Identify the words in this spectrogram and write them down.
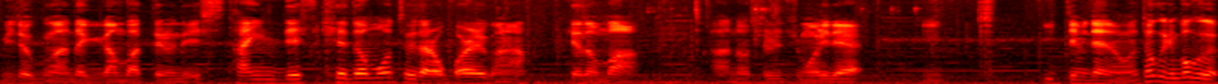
美徳があんだけ頑張ってるんでしたいんですけどもって言ったら怒られるかな。けどまああのするつもりで行ってみたいと思う。特に僕行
